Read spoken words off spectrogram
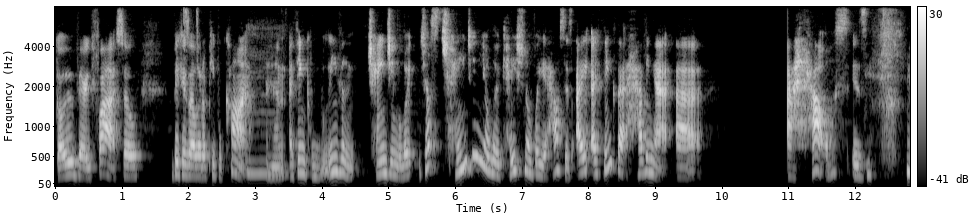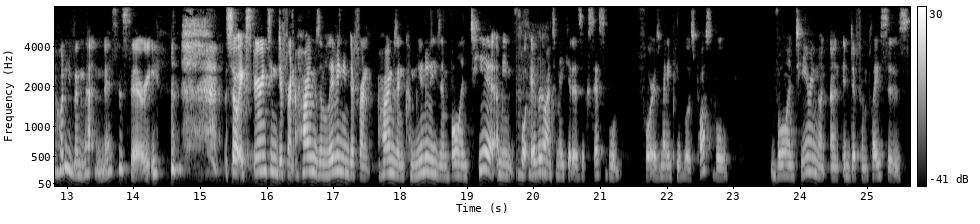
go very far. So, because a lot of people can't. Mm. And I think even changing, lo- just changing your location of where your house is. I, I think that having a, a a house is not even that necessary. so, experiencing different homes and living in different homes and communities and volunteer, I mean, for mm-hmm. everyone to make it as accessible for as many people as possible, volunteering on, on, in different places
